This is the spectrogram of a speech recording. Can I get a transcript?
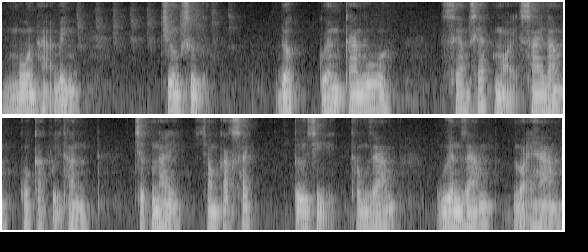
môn hạ bình, trương sự, được quyền can vua, xem xét mọi sai lầm của các vị thần. Chức này trong các sách tư trị thông giám nguyên giám, loại hàm,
